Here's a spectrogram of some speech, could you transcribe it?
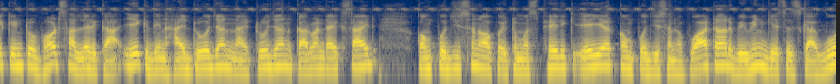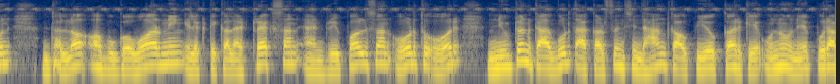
एक इंट्रोवर्ट सा लड़का एक दिन hydrogen nitrogen carbon dioxide composition of atmospheric air composition of water विभिन्न गैसेस का गुण the law of governing electrical attraction and repulsion ओर्थ और न्यूटन का गुरुत्वाकर्षण सिद्धांत का उपयोग करके उन्होंने पूरा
